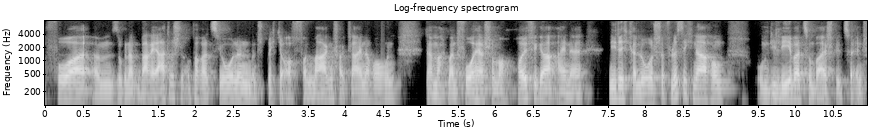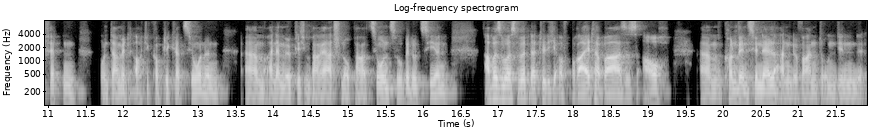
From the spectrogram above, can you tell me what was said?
vor ähm, sogenannten bariatrischen Operationen. Man spricht ja oft von Magenverkleinerungen. Da macht man vorher schon mal häufiger eine niedrigkalorische Flüssignahrung, um die Leber zum Beispiel zu entfetten und damit auch die Komplikationen ähm, einer möglichen bariatrischen Operation zu reduzieren. Aber sowas wird natürlich auf breiter Basis auch ähm, konventionell angewandt, um den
